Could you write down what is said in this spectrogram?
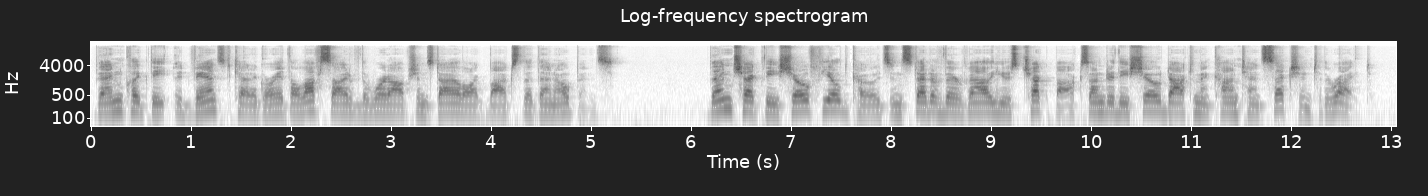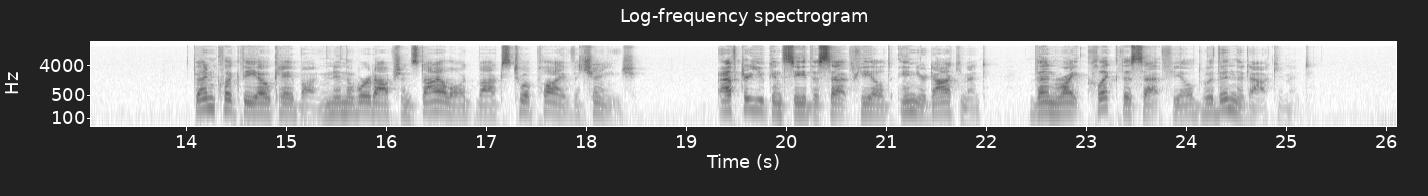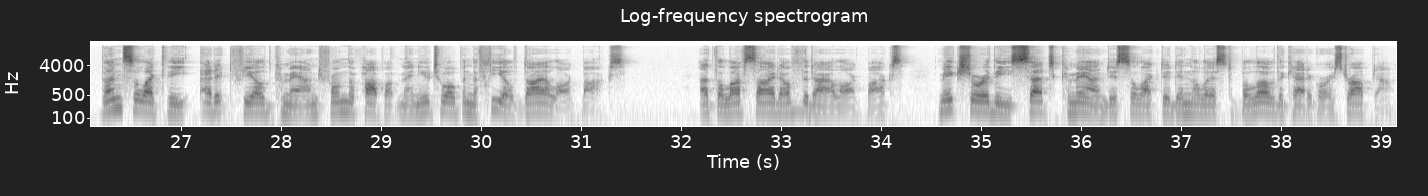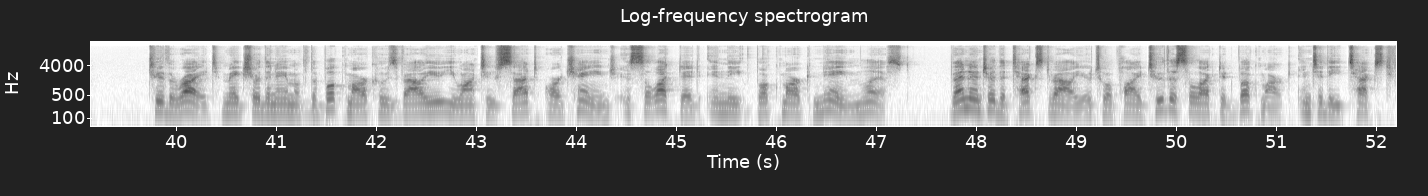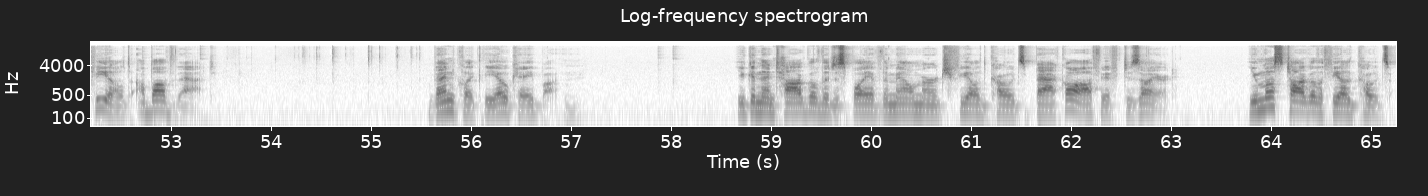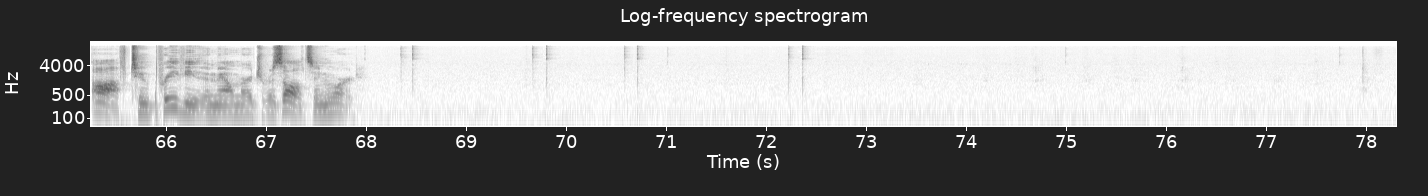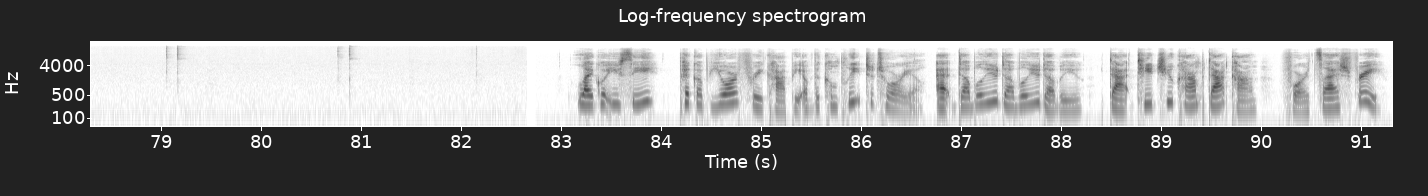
Then click the Advanced category at the left side of the Word Options dialog box that then opens. Then check the Show Field Codes instead of their Values checkbox under the Show Document Content section to the right. Then click the OK button in the Word Options dialog box to apply the change. After you can see the set field in your document, then right-click the set field within the document. Then select the Edit Field command from the pop-up menu to open the Field dialog box. At the left side of the dialog box, make sure the Set command is selected in the list below the Categories dropdown. To the right, make sure the name of the bookmark whose value you want to set or change is selected in the Bookmark Name list. Then enter the text value to apply to the selected bookmark into the text field above that. Then click the OK button. You can then toggle the display of the mail merge field codes back off if desired. You must toggle the field codes off to preview the mail merge results in Word. Like what you see? Pick up your free copy of the complete tutorial at www.teachucomp.com forward slash free.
